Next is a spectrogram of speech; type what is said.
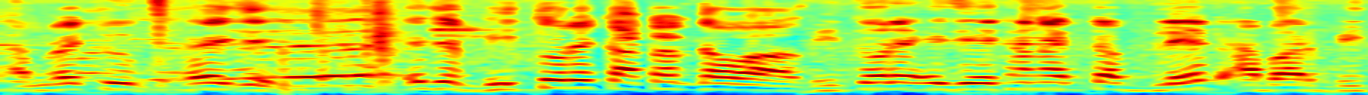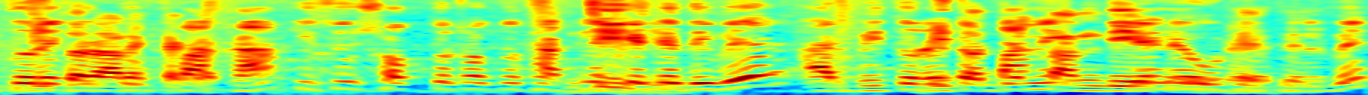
আমরা একটু এই যে এই যে ভিতরে কাটার দেওয়া ভিতরে এই যে এখানে একটা ব্লেড আবার ভিতরে কিন্তু পাখা। কিছু শক্ত শক্ত থাকলে। কেটে দিবে আর ভিতরে পানি টেনে উঠে ফেলবে।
